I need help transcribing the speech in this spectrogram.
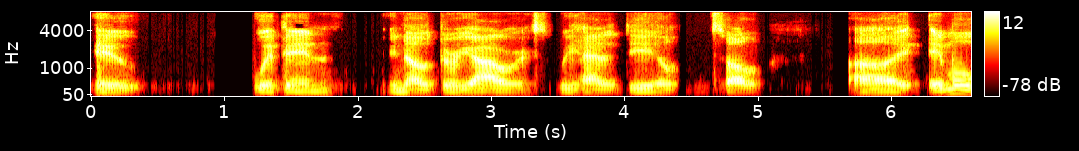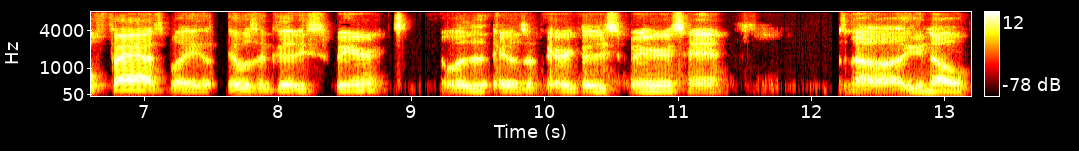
it within you know three hours we had a deal. So uh, it moved fast, but it, it was a good experience. It was it was a very good experience, and uh, you know,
